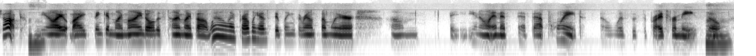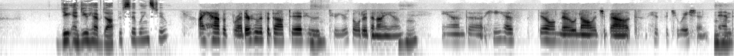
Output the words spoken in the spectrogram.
shock. Mhm. You know, I I think in my mind all this time I thought, well, I probably have siblings around somewhere. Um, you know, and at at that point uh, was the surprise for me. So. Mhm. Do you, and do you have adoptive siblings too? I have a brother who is adopted, who is Mhm. two years older than I am, Mhm. and uh, he has still no knowledge about his situation, Mhm. and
